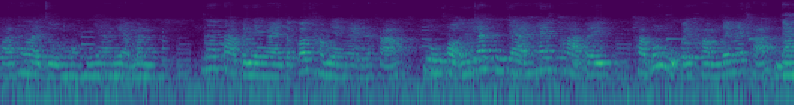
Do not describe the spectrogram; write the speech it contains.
ฟ้าทลายโจรของคุณยายเนี่ยมันหน้าตาเป็นยังไงแล้วก็ทำยังไงนะคะหนูขออนุญาตคุณยายให้พาไปพาพวกหนูไปทำได้ไหมคะได้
